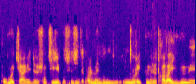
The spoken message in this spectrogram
pour moi qui arrivais de Chantilly parce que c'était pas le même rythme de travail, mais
